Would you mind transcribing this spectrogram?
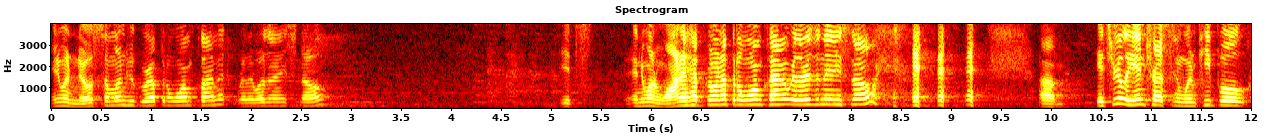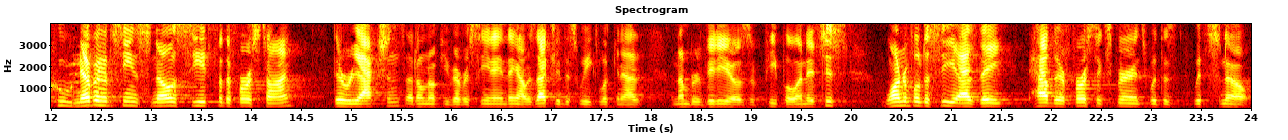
Anyone know someone who grew up in a warm climate where there wasn't any snow? It's anyone want to have grown up in a warm climate where there isn't any snow? um, it's really interesting when people who never have seen snow see it for the first time. Their reactions. I don't know if you've ever seen anything. I was actually this week looking at a number of videos of people, and it's just wonderful to see as they have their first experience with, this, with snow.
